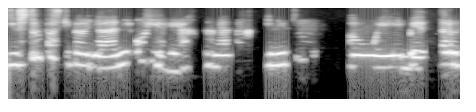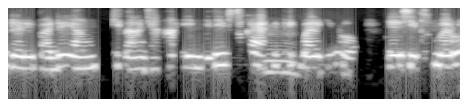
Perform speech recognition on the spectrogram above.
justru pas kita udah jalani oh iya ya ternyata ini tuh a way better daripada yang kita rencanain jadi itu kayak Hmm. titik balik gitu loh dari situ baru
